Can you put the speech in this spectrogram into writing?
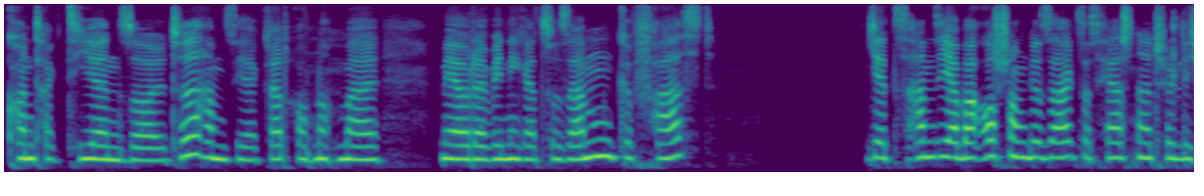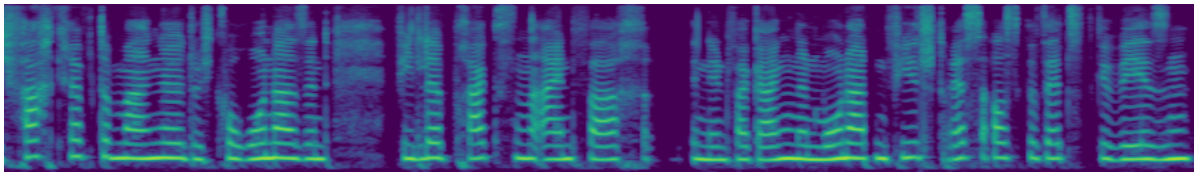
kontaktieren sollte. Haben Sie ja gerade auch noch mal mehr oder weniger zusammengefasst. Jetzt haben Sie aber auch schon gesagt, es herrscht natürlich Fachkräftemangel. Durch Corona sind viele Praxen einfach in den vergangenen Monaten viel Stress ausgesetzt gewesen.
